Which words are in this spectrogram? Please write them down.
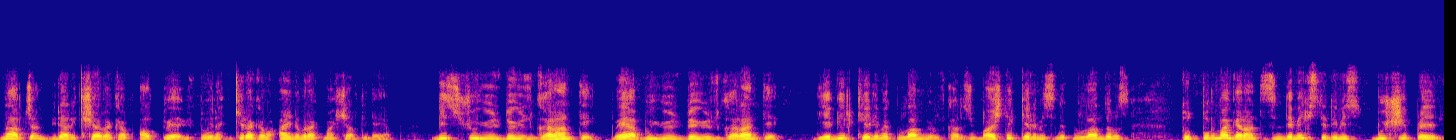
ne yapacaksın? Birer ikişer rakam alt veya üst oyna. iki rakamı aynı bırakmak şartıyla yap. Biz şu yüzde yüz garanti veya bu yüzde yüz garanti diye bir kelime kullanmıyoruz kardeşim. Başlık kelimesinde kullandığımız tutturma garantisini demek istediğimiz bu şifrenin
